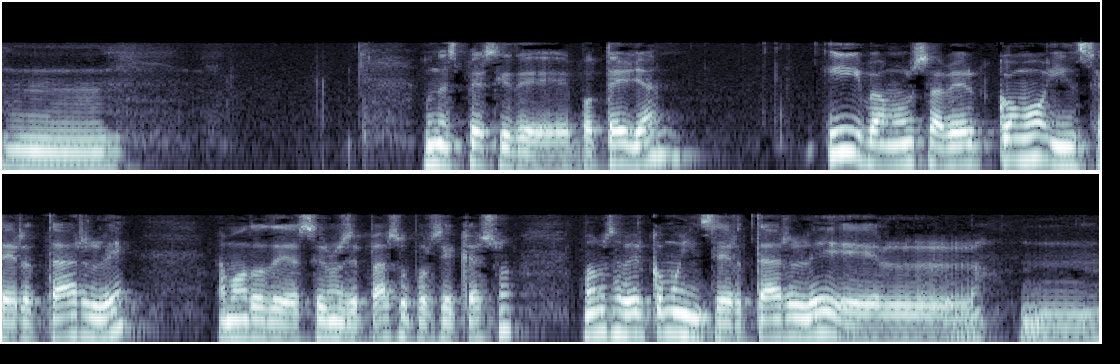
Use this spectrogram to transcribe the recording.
mm, una especie de botella y vamos a ver cómo insertarle, a modo de hacer un repaso por si acaso, vamos a ver cómo insertarle el... Mm,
